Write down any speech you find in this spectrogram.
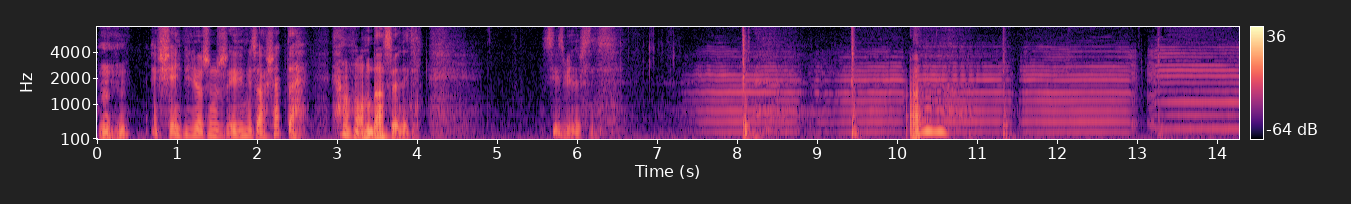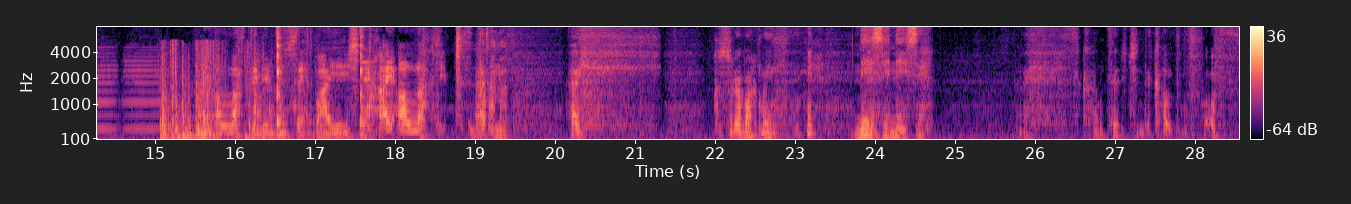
Hı hı. Şey biliyorsunuz evimiz ahşap da ondan söyledim. Siz bilirsiniz. Aa. Hay Allah devirdim sehpayı işte. Hay Allah. Aman. Hay. Kusura bakmayın. Neyse neyse. Kan ter içinde kaldım. Of.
